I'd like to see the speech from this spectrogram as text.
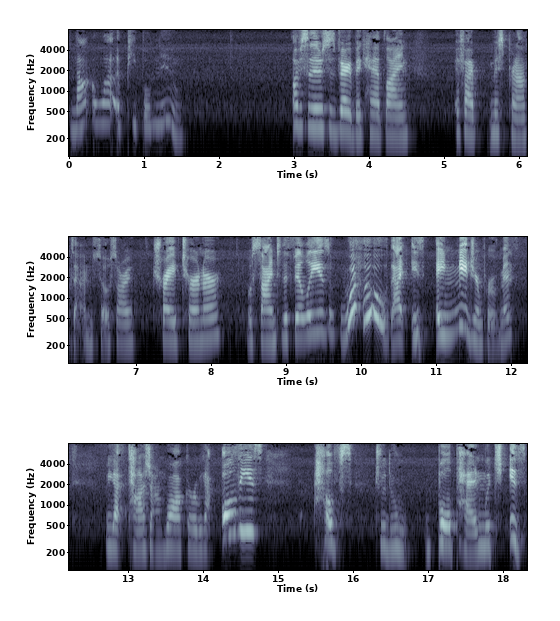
not a lot of people knew. Obviously there's this very big headline. If I mispronounce it, I'm so sorry. Trea Turner was signed to the Phillies. Woohoo! That is a major improvement. We got Taijuan Walker. We got all these helps to the bullpen, which is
